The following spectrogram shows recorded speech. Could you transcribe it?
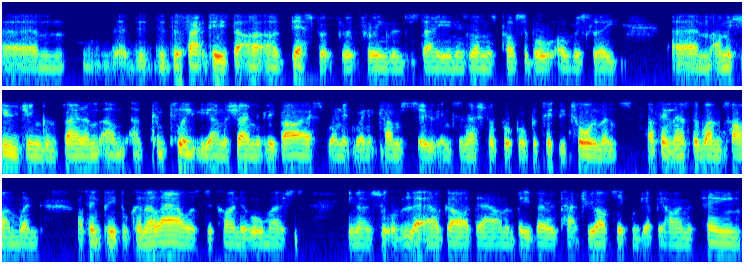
um, the, the the fact is that I, I'm desperate for for England to stay in as long as possible. Obviously, um, I'm a huge England fan. I'm, I'm, I'm completely unashamedly biased when it when it comes to international football, particularly tournaments. I think that's the one time when I think people can allow us to kind of almost, you know, sort of let our guard down and be very patriotic and get behind the team.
